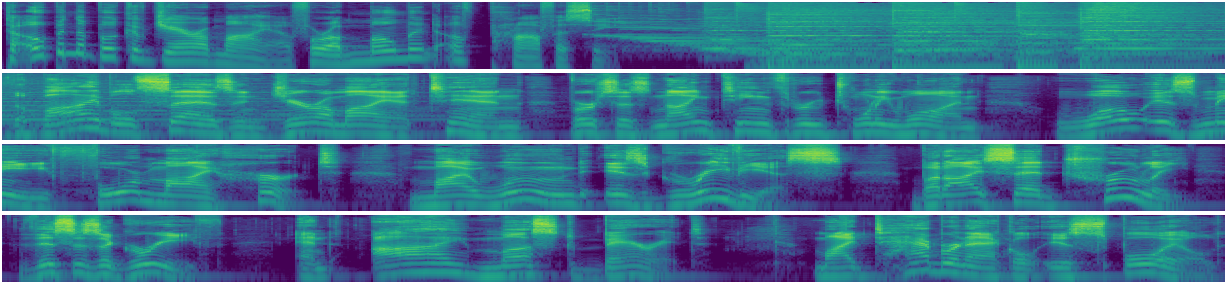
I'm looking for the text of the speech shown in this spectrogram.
to open the book of Jeremiah for a moment of prophecy. Bible says in Jeremiah 10, verses 19 through 21 Woe is me for my hurt! My wound is grievous. But I said, Truly, this is a grief, and I must bear it. My tabernacle is spoiled,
